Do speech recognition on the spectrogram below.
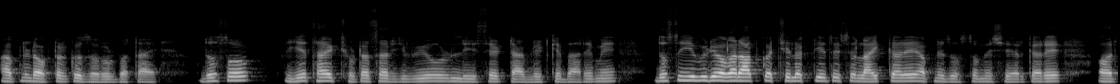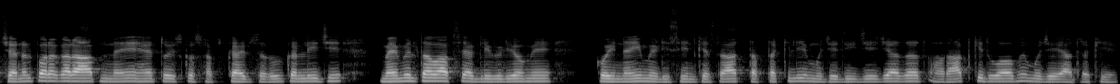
अपने डॉक्टर को ज़रूर बताएँ। दोस्तों ये था एक छोटा सा रिव्यू लीसेट टैबलेट के बारे में। दोस्तों, ये वीडियो अगर आपको अच्छी लगती है तो इसे लाइक करें, अपने दोस्तों में शेयर करें और चैनल पर अगर आप नए हैं तो इसको सब्सक्राइब ज़रूर कर लीजिए। मैं मिलता हूँ आपसे अगली वीडियो में कोई नई मेडिसिन के साथ। तब तक के लिए मुझे दीजिए इजाज़त और आपकी दुआओं में मुझे याद रखिए।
